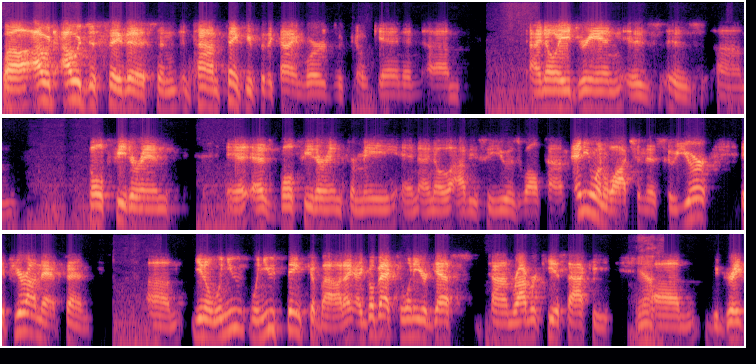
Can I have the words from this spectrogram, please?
Well, I would I would just say this, and, and Tom, thank you for the kind words again. And um, I know Adrian is is um, both feet are in, as both feet are in for me, and I know obviously you as well, Tom. Anyone watching this, who you're, if you're on that fence, um, you know, when you when you think about, I, I, go back to one of your guests, Tom Robert Kiyosaki, yeah. um, the great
